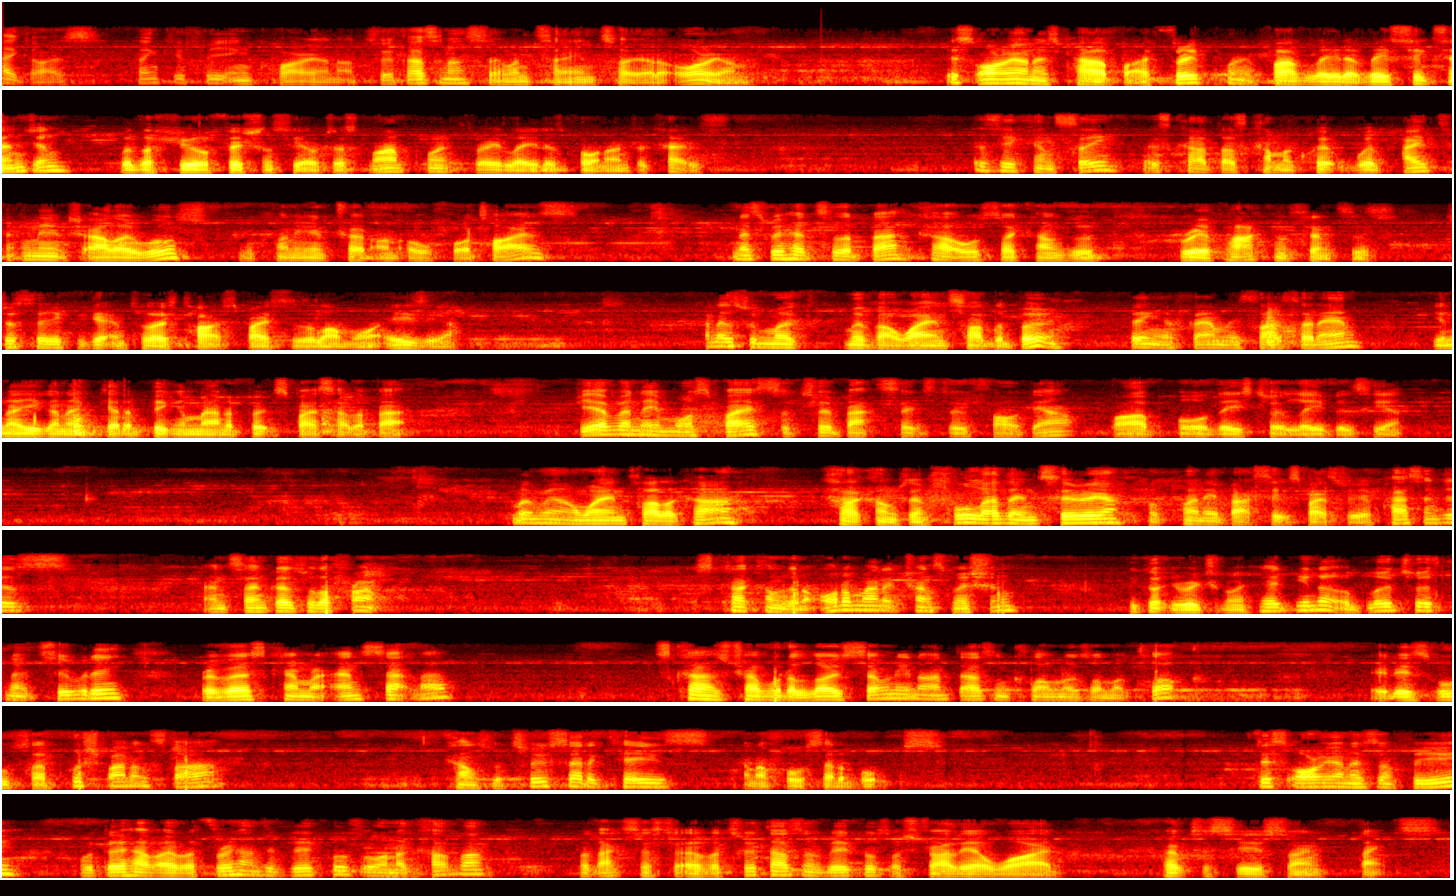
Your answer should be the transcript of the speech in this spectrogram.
Hey guys, thank you for your inquiry on our 2017 Toyota Aurion. This Aurion is powered by a 3.5 litre V6 engine with a fuel efficiency of just 9.3 litres per 100 k's. As you can see, this car does come equipped with 18 inch alloy wheels with plenty of tread on all four tyres. And as we head to the back, car also comes with rear parking sensors, just so you can get into those tight spaces a lot more easier. And as we move, move our way inside the boot, being a family size sedan, you know you're going to get a big amount of boot space out the back. If you ever need more space, the two back seats do fold down by pull these two levers here. Moving our way inside the car, car comes in full leather interior with plenty of back seat space for your passengers, and same goes with the front. This car comes in an automatic transmission. You've got your original head unit with Bluetooth connectivity, reverse camera and sat nav. This car has travelled a low 79,000 kilometers on the clock it is also a push button start, comes with two set of keys and a full set of books. This Aurion isn't for you. We do have over 300 vehicles on the cover with access to over 2,000 vehicles Australia wide. Hope to see you soon. Thanks.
